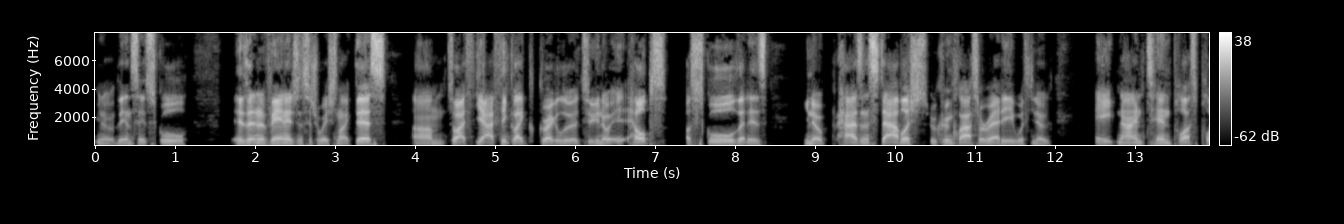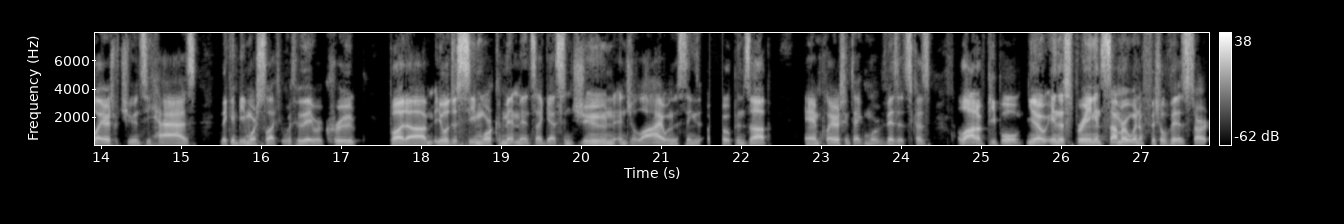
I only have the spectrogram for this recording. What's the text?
you know, the in-state school is at an advantage in a situation like this. Um, so I, yeah, I think like Greg alluded to, you know, it helps a school that is you know, has an established recruiting class already with, you know, eight, nine, ten plus players, which UNC has. They can be more selective with who they recruit. But um, you'll just see more commitments, I guess, in June and July when this thing opens up and players can take more visits. Because a lot of people, you know, in the spring and summer when official visits start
